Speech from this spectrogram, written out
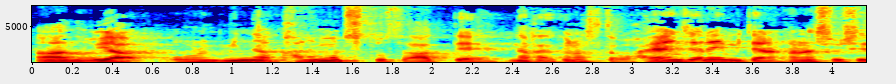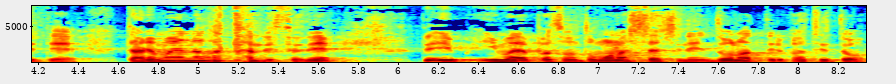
あの、いや、俺みんな金持ちとさ、会って仲良くなってた方が早いんじゃね？みたいな話をしてて、誰もやらなかったんですよね。で、今やっぱその友達たちね、どうなってるかというと、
